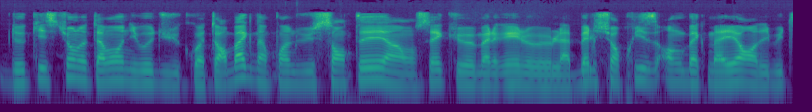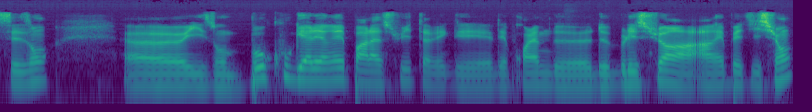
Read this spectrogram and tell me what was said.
de questions, notamment au niveau du quarterback, d'un point de vue santé. Hein. on sait que malgré la belle surprise Hank Backmeyer en début de saison, euh, ils ont beaucoup galéré par la suite avec des, problèmes de, blessures à répétition.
